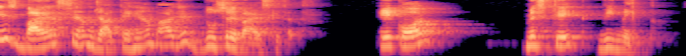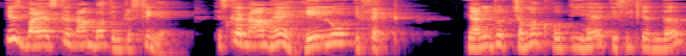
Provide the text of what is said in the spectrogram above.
इस बायस से हम जाते हैं अब आज एक दूसरे बायस की तरफ़। एक और मिस्टेक वी मेक इस बायस का नाम बहुत इंटरेस्टिंग है। इसका नाम है हेलो इफ़ेक्ट यानी जो चमक होती है किसी के अंदर,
